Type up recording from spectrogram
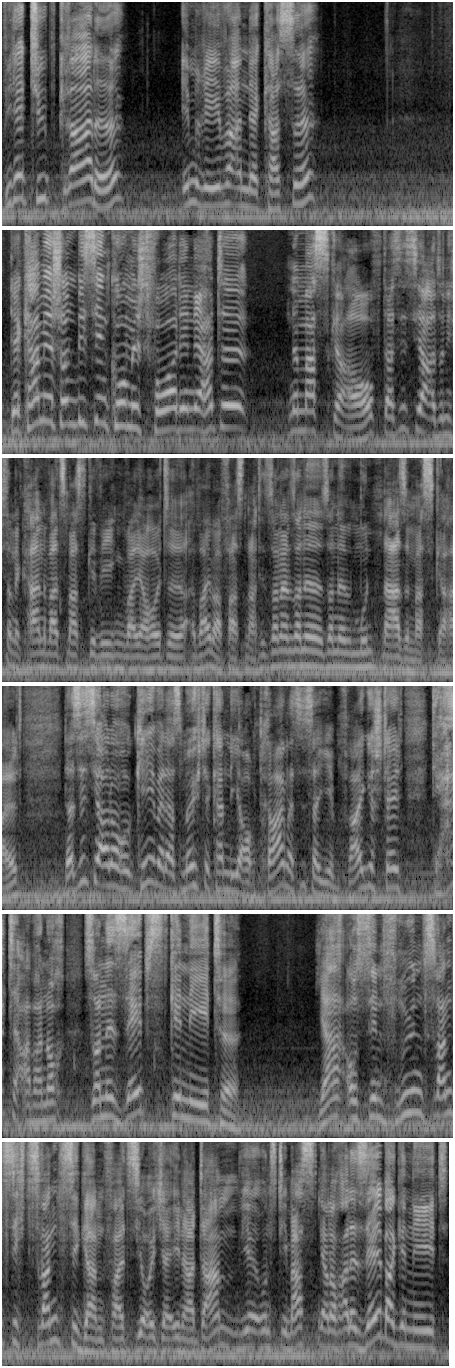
Wie der Typ gerade im Rewe an der Kasse. Der kam mir schon ein bisschen komisch vor, denn der hatte eine Maske auf. Das ist ja also nicht so eine Karnevalsmaske wegen, weil ja heute Weiberfastnacht ist, sondern so eine, so eine Mund-Nase-Maske halt. Das ist ja auch noch okay, wer das möchte, kann die auch tragen. Das ist ja jedem freigestellt. Der hatte aber noch so eine selbstgenähte ja, aus den frühen 2020ern, falls ihr euch erinnert. Da haben wir uns die Masken ja noch alle selber genäht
